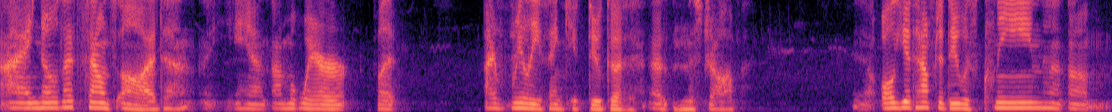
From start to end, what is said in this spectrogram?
I know that sounds odd, and I'm aware, but I really think you'd do good in this job. All you'd have to do is clean, um,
